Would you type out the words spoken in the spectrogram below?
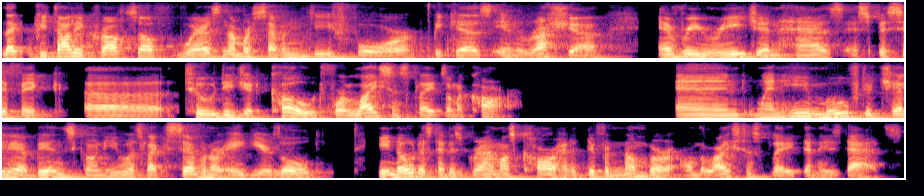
Like Vitaly Kravtsov wears number 74 because in Russia, every region has a specific uh, two digit code for license plates on a car. And when he moved to Chelyabinsk when he was like seven or eight years old, he noticed that his grandma's car had a different number on the license plate than his dad's,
